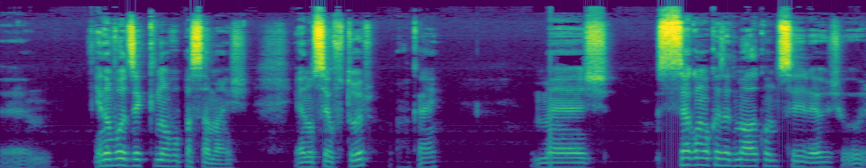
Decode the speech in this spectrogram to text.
Um, eu não vou dizer que não vou passar mais. Eu não sei o futuro, ok? Mas se alguma coisa de mal acontecer, eu, eu,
